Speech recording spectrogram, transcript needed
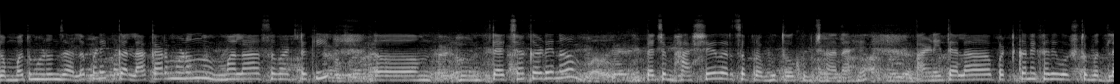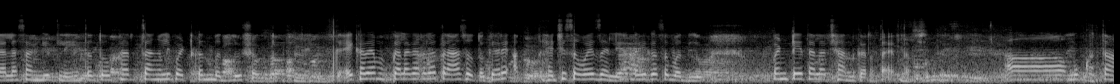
गंमत म्हणून झालं पण एक कलाकार म्हणून मला असं वाटतं की त्याच्याकडे त्याच्याकडे ना त्याच्या भाषेवरचं प्रभुत्व खूप छान आहे. आणि त्याला पटकन एखादी गोष्ट बदलायला सांगितली तर तो फार चांगली पटकन बदलू शकतो. एखाद्या कलाकाराला त्रास होतो की अरे ह्याची सवय झाली आता हे कसं बदलू? पण ते त्याला छान करता येतं. मुक्ता.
